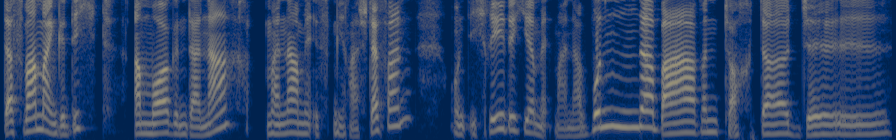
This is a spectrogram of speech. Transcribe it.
Das war mein Gedicht am Morgen danach. Mein Name ist Mira Stephan und ich rede hier mit meiner wunderbaren Tochter Jill.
